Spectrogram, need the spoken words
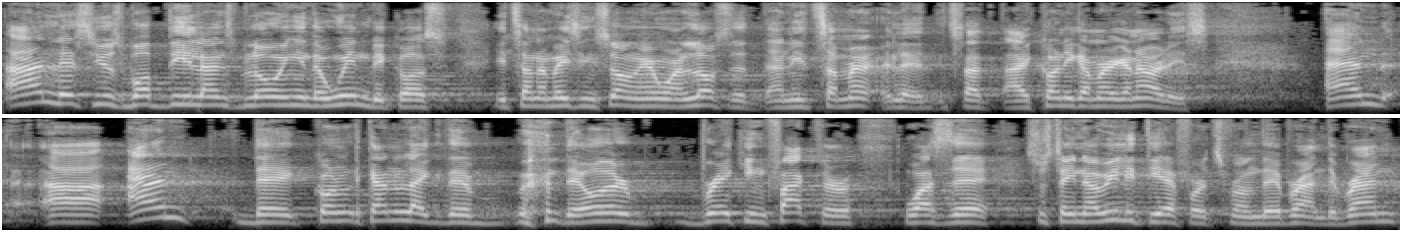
And let's use bob dylan's blowing in the wind because it's an amazing song. Everyone loves it. And it's, Amer- it's an iconic american artist. And, uh, and the kind of like the, the other breaking factor was the sustainability efforts from the brand. The brand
